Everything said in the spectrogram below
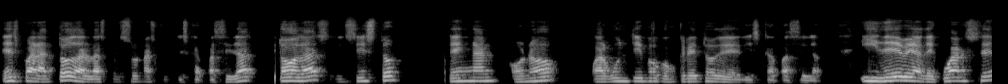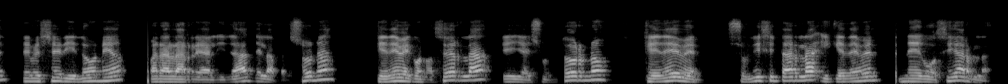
es para todas las personas con discapacidad, todas, insisto, tengan o no algún tipo concreto de discapacidad. Y debe adecuarse, debe ser idónea para la realidad de la persona, que debe conocerla, ella y su entorno, que deben solicitarla y que deben negociarla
